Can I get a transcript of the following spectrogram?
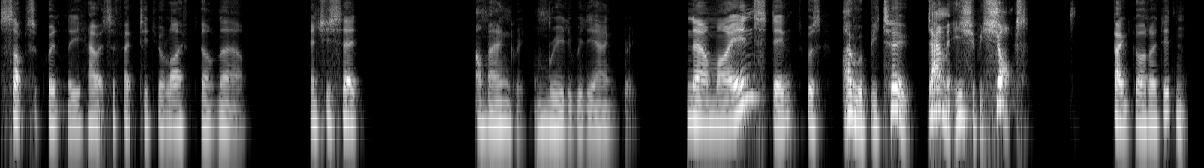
subsequently how it's affected your life till now?" And she said, "I'm angry. I'm really, really angry." Now, my instinct was, I would be too. Damn it, he should be shot. Thank God I didn't.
